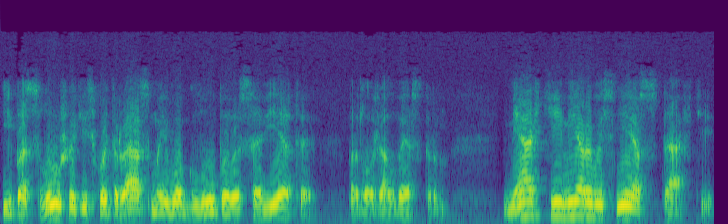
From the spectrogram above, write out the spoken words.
«И послушайтесь хоть раз моего глупого совета», — продолжал Вестерн. «Мягкие меры вы с ней оставьте.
